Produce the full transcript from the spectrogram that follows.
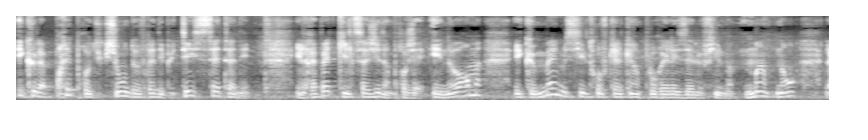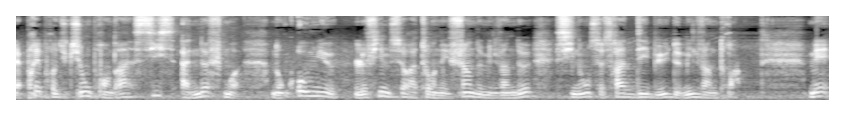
et que la pré-production devrait débuter cette année. Il répète qu'il s'agit d'un projet énorme et que même s'il trouve quelqu'un pour réaliser le film maintenant, la pré-production prendra 6 à 9 mois. Donc au mieux, film sera tourné fin 2022, sinon ce sera début 2023. Mais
